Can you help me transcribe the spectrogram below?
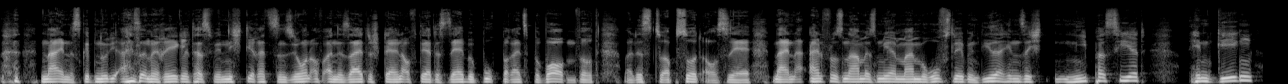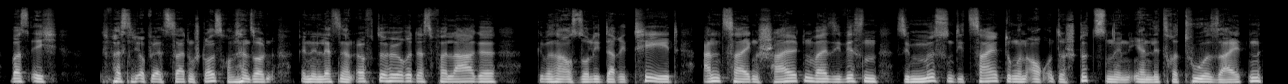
Nein, es gibt nur die eiserne Regel, dass wir nicht die Rezension auf eine Seite stellen, auf der dasselbe Buch bereits beworben wird, weil das zu absurd aussähe. Nein, Einflussnahme ist mir in meinem Berufsleben in dieser Hinsicht nie passiert. Hingegen, was ich, ich weiß nicht, ob wir als Zeitung stolz drauf sein sollten, in den letzten Jahren öfter höre, dass Verlage gewissermaßen aus Solidarität Anzeigen schalten, weil sie wissen, sie müssen die Zeitungen auch unterstützen in ihren Literaturseiten,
